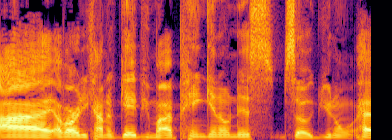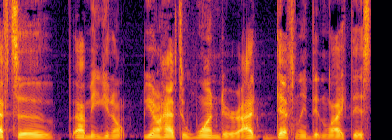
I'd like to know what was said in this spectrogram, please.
I I've already kind of gave you my opinion on this, so you don't have to. I mean, you don't you don't have to wonder. I definitely didn't like this.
